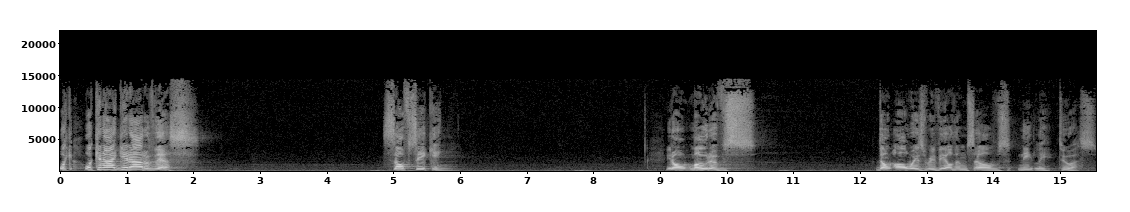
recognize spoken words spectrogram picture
What, what can I get out of this? Self seeking. You know, motives don't always reveal themselves neatly to us.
